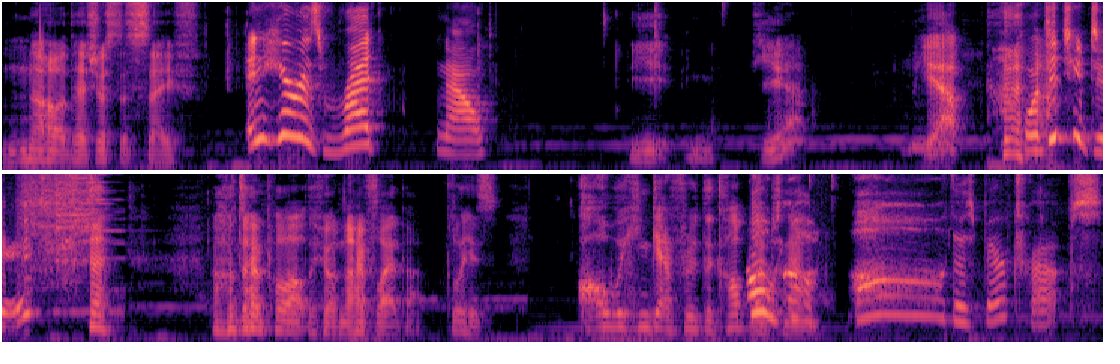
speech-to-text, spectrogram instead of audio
no, there's just a safe. In here is red now. Ye- Yeah. Yep. What did you do? oh, don't pull out your knife like that, please. Oh, we can get through the Oh cobwebs now. god. Oh, there's bear traps.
